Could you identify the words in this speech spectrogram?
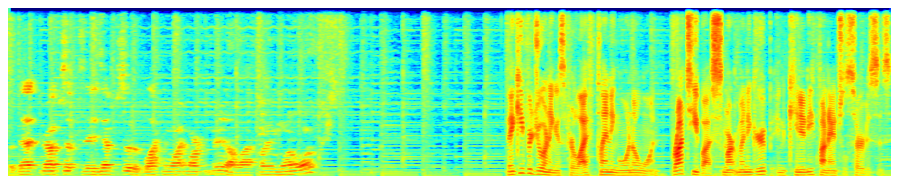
But that wraps up today's episode of Black and White Market Minute on Life Planning 101. Thank you for joining us for Life Planning 101, brought to you by Smart Money Group and Kennedy Financial Services.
